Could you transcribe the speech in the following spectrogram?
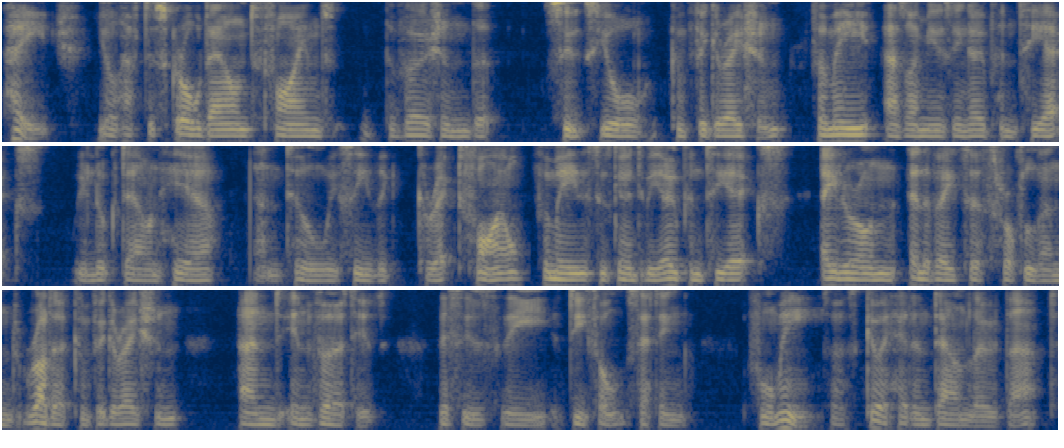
page. You'll have to scroll down to find the version that suits your configuration. For me, as I'm using OpenTX, we look down here until we see the correct file. For me, this is going to be OpenTX, aileron, elevator, throttle and rudder configuration, and inverted. This is the default setting for me. So let's go ahead and download that.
